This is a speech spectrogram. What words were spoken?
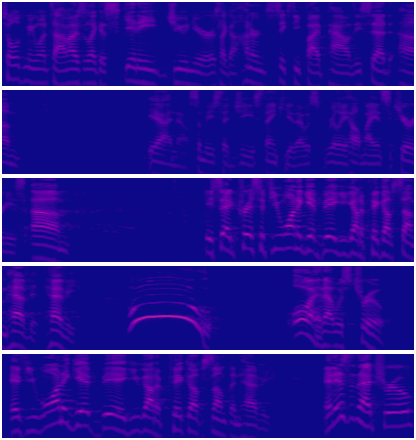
told me one time, I was like a skinny junior, it's like 165 pounds. He said, um, yeah, I know. Somebody said, geez, thank you. That was really helped my insecurities. Um, he said, Chris, if you want to get big, you got to pick up something heavy. Woo! Boy, that was true if you want to get big, you got to pick up something heavy. And isn't that true?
